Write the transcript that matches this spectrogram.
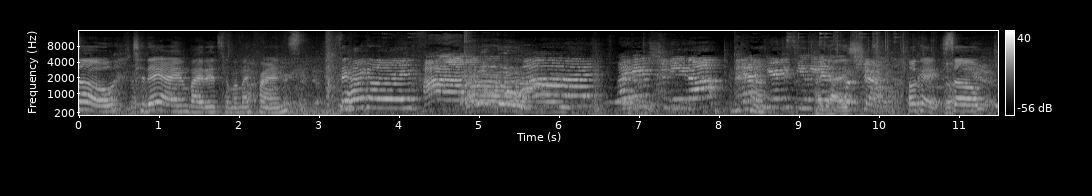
So today I invited some of my friends. Say hi guys! Hi! Hi! My name's Janina, and I'm here to see Liane's show. Okay, so they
